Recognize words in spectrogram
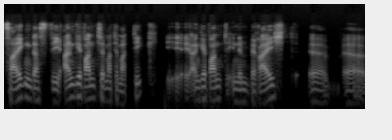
zeigen, dass die angewandte Mathematik, äh, angewandt in dem Bereich äh, äh,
